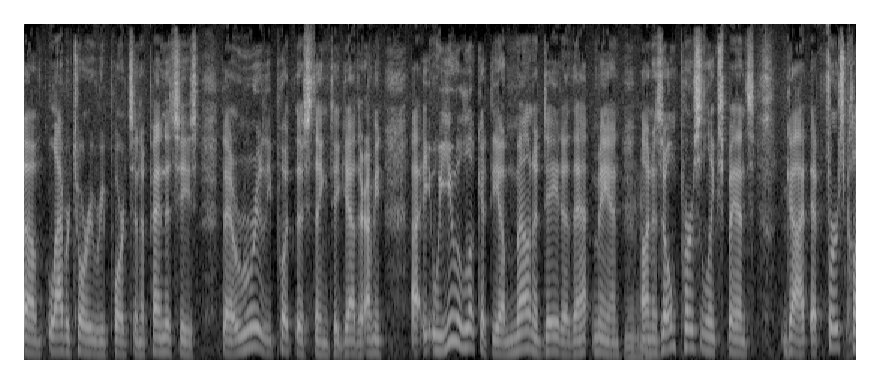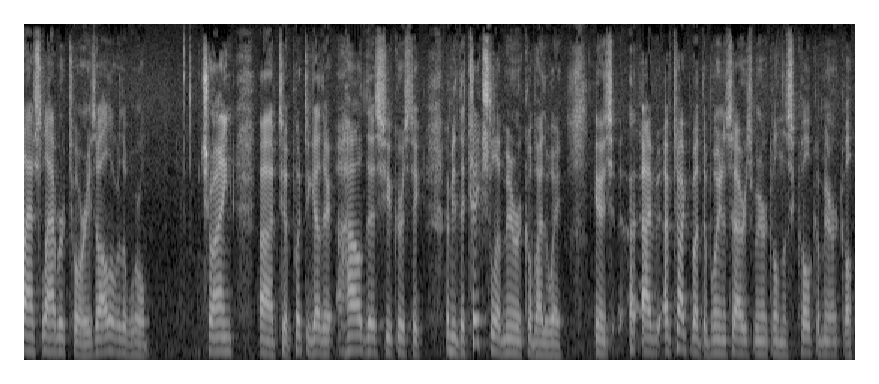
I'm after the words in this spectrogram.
of laboratory reports and appendices that really put this thing together. I mean, uh, when you look at the amount of data that man, on his own personal expense, got at first class laboratories all over the world trying uh, to put together how this Eucharistic, I mean, the Tixtla miracle, by the way, is, I've, I've talked about the Buenos Aires miracle and the Sokolka miracle.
